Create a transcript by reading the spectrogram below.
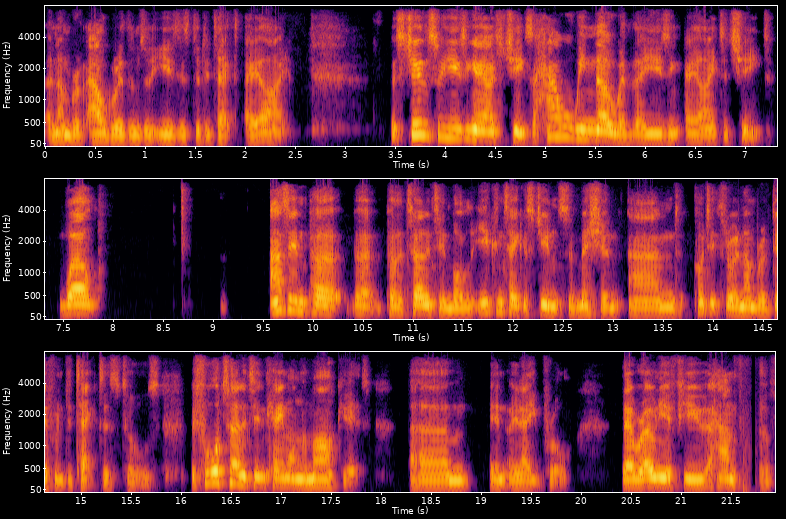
a number of algorithms that it uses to detect AI. But students are using AI to cheat, so how will we know whether they're using AI to cheat? Well, as in per, per, per the Turnitin model, you can take a student submission and put it through a number of different detectors tools. Before Turnitin came on the market um, in, in April, there were only a few, a handful of,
